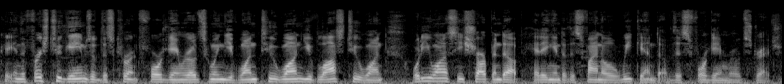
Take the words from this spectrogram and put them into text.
Okay, in the first two games of this current four game road swing, you've won 2 1, you've lost 2 1. What do you want to see sharpened up heading into this final weekend of this four game road stretch?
